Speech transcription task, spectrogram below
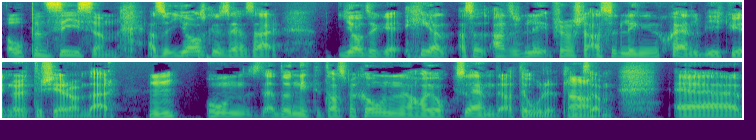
open season. Alltså jag skulle säga så här. Jag tycker helt, alltså, alltså för det första, alltså Lindgren själv gick ju in och retuscherade dem där. Mm. Hon, då 90-talsversionerna har ju också ändrat ordet liksom. Eh,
